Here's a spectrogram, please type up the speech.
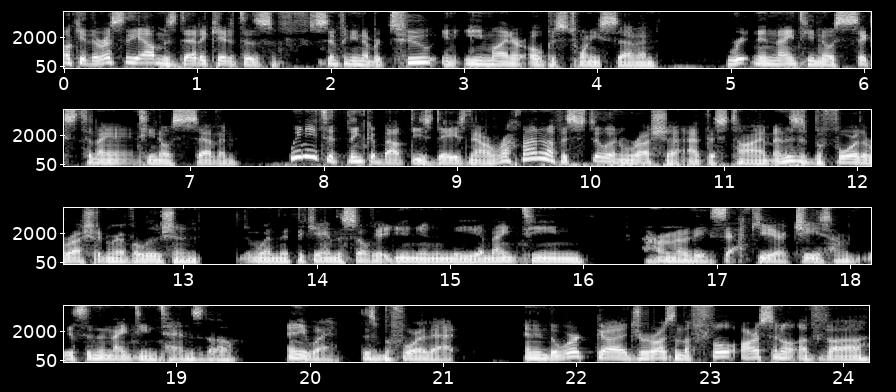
Okay, the rest of the album is dedicated to Symphony Number Two in E minor, Opus 27, written in 1906 to 1907. We need to think about these days now. Rachmaninoff is still in Russia at this time, and this is before the Russian Revolution, when it became the Soviet Union in the uh, 19. I don't remember the exact year. Jeez, I'm, it's in the 1910s though. Anyway, this is before that, and the work uh, draws on the full arsenal of uh,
